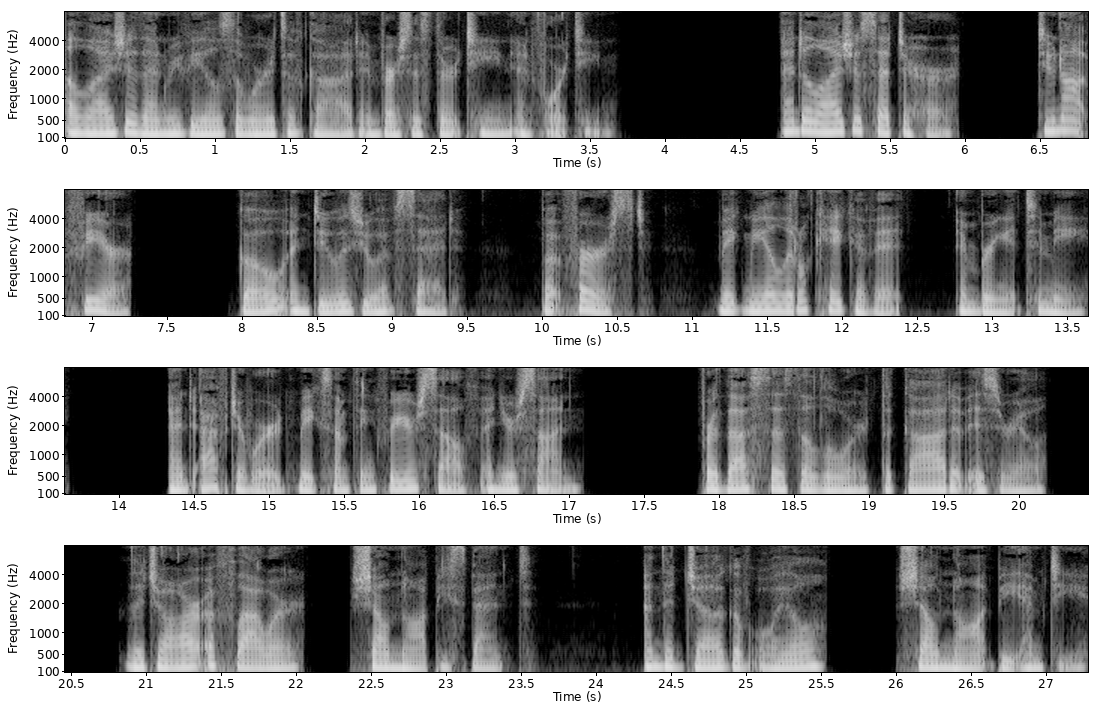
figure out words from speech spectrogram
Elijah then reveals the words of God in verses 13 and 14. And Elijah said to her, Do not fear. Go and do as you have said. But first, make me a little cake of it and bring it to me. And afterward, make something for yourself and your son. For thus says the Lord, the God of Israel The jar of flour shall not be spent, and the jug of oil shall not be empty,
